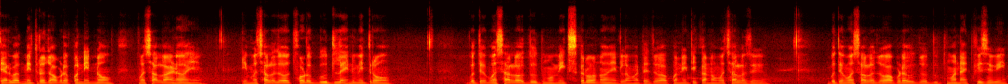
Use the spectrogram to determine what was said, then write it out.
ત્યારબાદ મિત્રો જો આપણે પનીરનો મસાલો આણ્યો એ મસાલો જો થોડોક દૂધ લઈને મિત્રો બધો મસાલો દૂધમાં મિક્સ કરવાનો હોય એટલા માટે જો આ પનીર ટીકાનો મસાલો છે, બધો મસાલો જો આપણે જો દૂધમાં નાખવી છે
